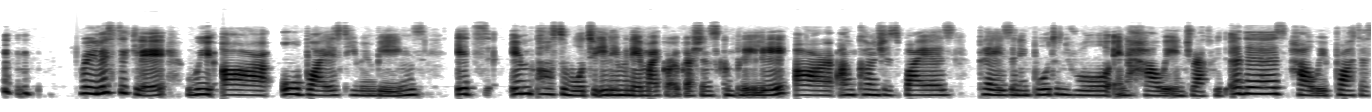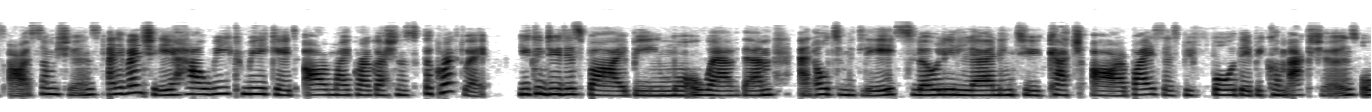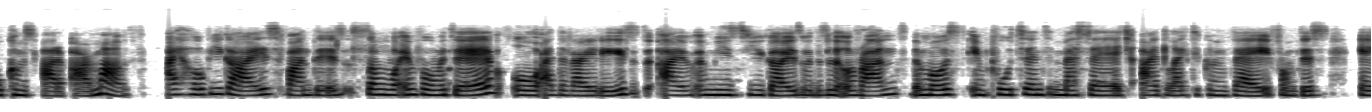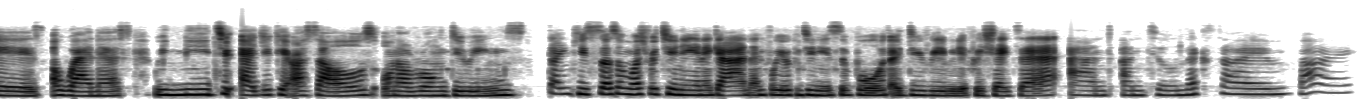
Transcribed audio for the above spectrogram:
Realistically, we are all biased human beings. It's impossible to eliminate microaggressions completely. Our unconscious bias plays an important role in how we interact with others, how we process our assumptions, and eventually how we communicate our microaggressions the correct way. You can do this by being more aware of them and ultimately slowly learning to catch our biases before they become actions or comes out of our mouth. I hope you guys found this somewhat informative, or at the very least, I've amused you guys with this little rant. The most important message I'd like to convey from this is awareness. We need to educate ourselves on our wrongdoings Thank you so, so much for tuning in again and for your continued support. I do really, really appreciate it. And until next time, bye.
